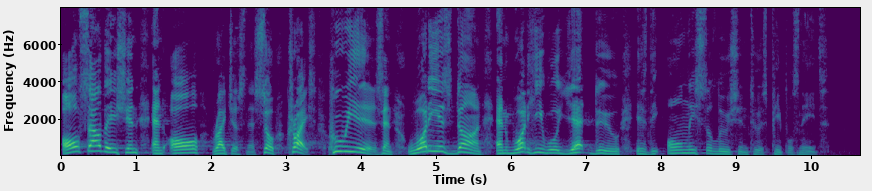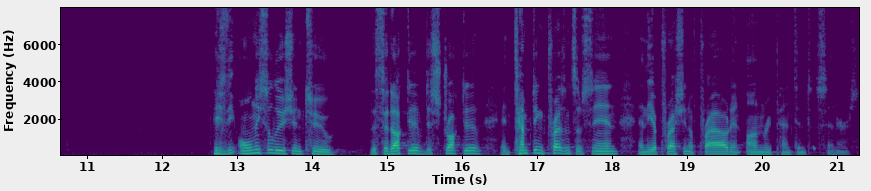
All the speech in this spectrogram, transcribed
all salvation and all righteousness. So, Christ, who he is and what he has done and what he will yet do, is the only solution to his people's needs. He's the only solution to the seductive, destructive, and tempting presence of sin and the oppression of proud and unrepentant sinners.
